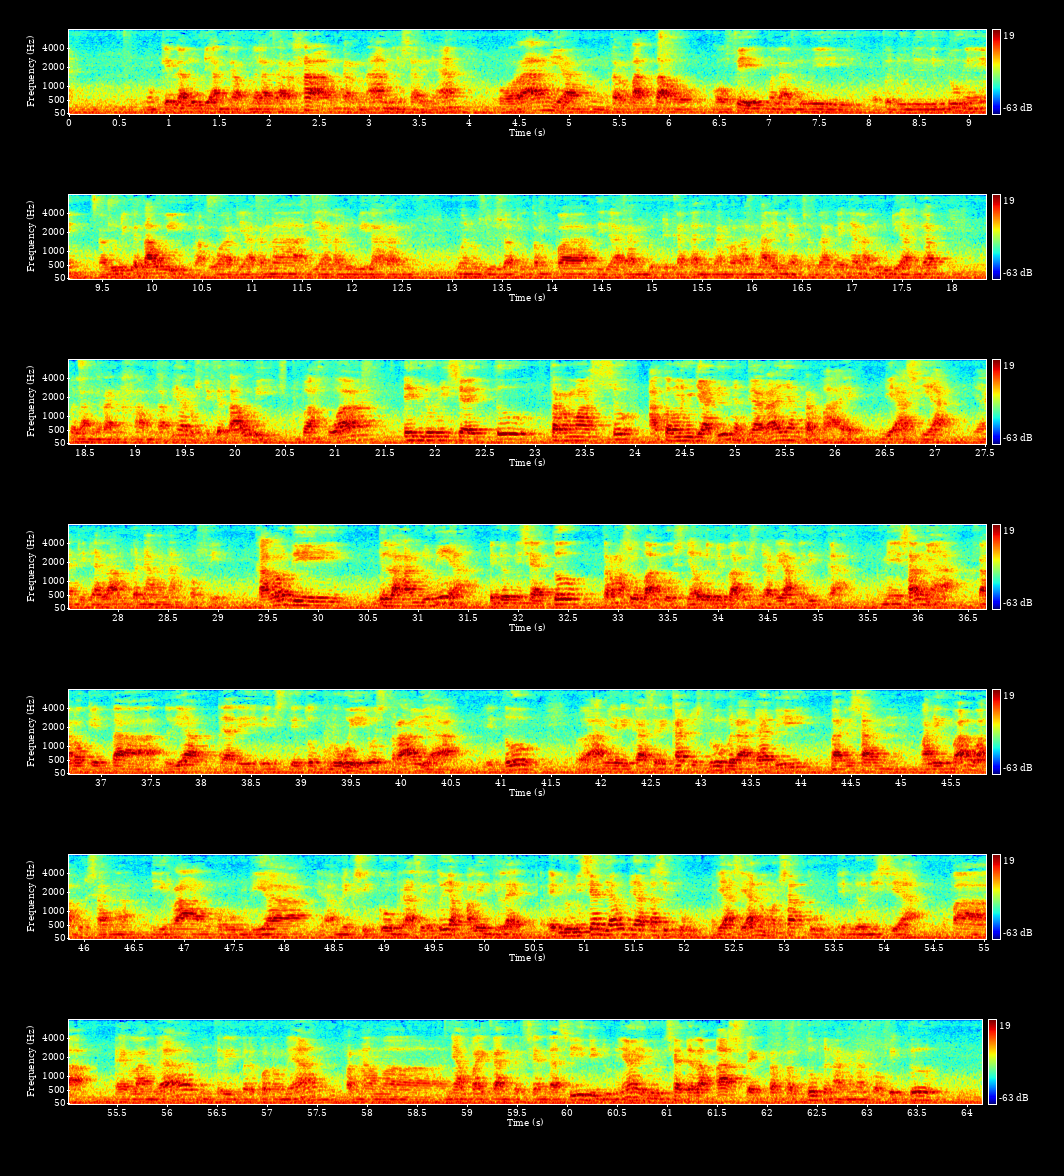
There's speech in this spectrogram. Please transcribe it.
Mungkin lalu dianggap melanggar HAM karena misalnya orang yang terpantau COVID melalui peduli lindungi lalu diketahui bahwa dia kena, dia lalu dilarang menuju suatu tempat, dilarang berdekatan dengan orang lain dan sebagainya lalu dianggap pelanggaran HAM. Tapi harus diketahui bahwa Indonesia itu termasuk atau menjadi negara yang terbaik di Asia ya di dalam penanganan COVID. Kalau di belahan dunia, Indonesia itu termasuk bagus, jauh lebih bagus dari Amerika. Misalnya, kalau kita lihat dari Institut Louis Australia, itu eh, Amerika Serikat justru berada di barisan paling bawah bersama Iran, Kolombia, ya, Meksiko, Brasil itu yang paling jelek. Indonesia jauh di atas itu. Di Asia nomor satu Indonesia. Pak Erlangga, Menteri Perekonomian, pernah menyampaikan presentasi di dunia Indonesia dalam aspek tertentu penanganan COVID itu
